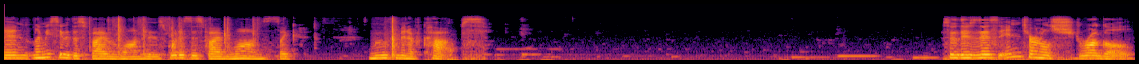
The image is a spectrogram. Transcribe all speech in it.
And let me see what this Five of Wands is. What is this Five of Wands? It's like movement of cups. So there's this internal struggle.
